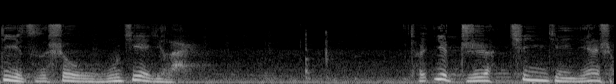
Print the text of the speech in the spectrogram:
弟子受五戒以来，他一直清净严守，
